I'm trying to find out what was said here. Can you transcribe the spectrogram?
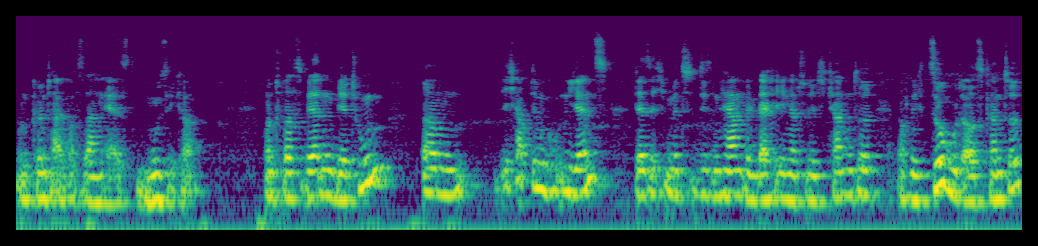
Man könnte einfach sagen, er ist Musiker. Und was werden wir tun? Ähm, ich habe dem guten Jens, der sich mit diesem Herrn, wenngleich er ihn natürlich kannte, noch nicht so gut auskannte,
